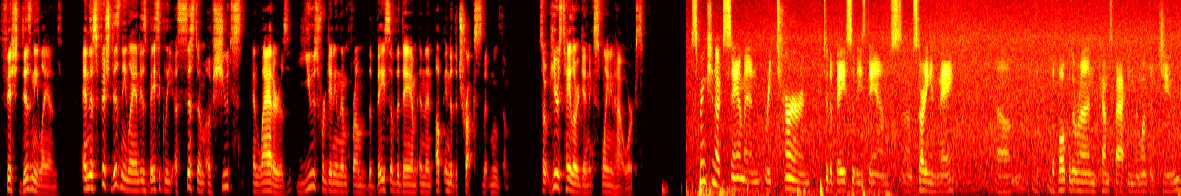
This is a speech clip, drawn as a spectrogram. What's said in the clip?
Fish Disneyland. And this Fish Disneyland is basically a system of chutes and ladders used for getting them from the base of the dam and then up into the trucks that move them. So here's Taylor again explaining how it works. Spring Chinook salmon return to the base of these dams um, starting in May. Um, the, bulk of the run comes back in the month of June,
